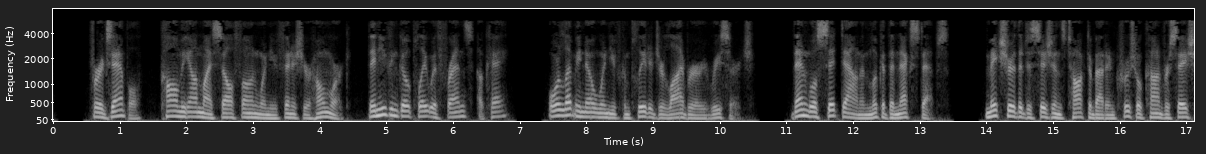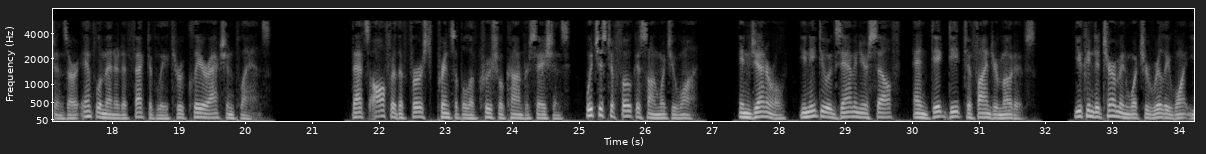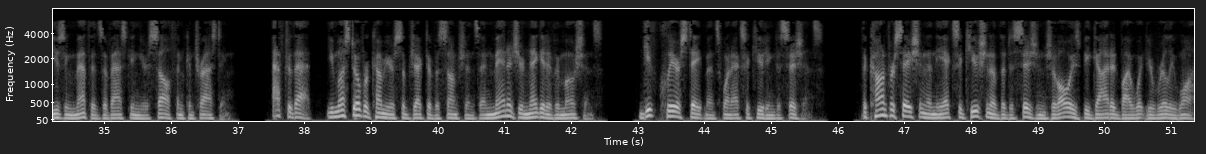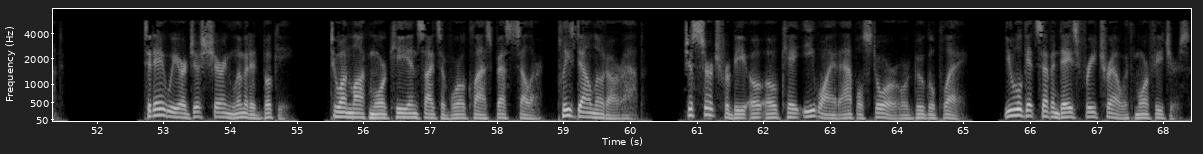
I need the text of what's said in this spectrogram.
For example, call me on my cell phone when you finish your homework, then you can go play with friends, okay? Or let me know when you've completed your library research. Then we'll sit down and look at the next steps. Make sure the decisions talked about in crucial conversations are implemented effectively through clear action plans. That's all for the first principle of crucial conversations, which is to focus on what you want. In general, you need to examine yourself and dig deep to find your motives. You can determine what you really want using methods of asking yourself and contrasting. After that, you must overcome your subjective assumptions and manage your negative emotions. Give clear statements when executing decisions. The conversation and the execution of the decision should always be guided by what you really want. Today we are just sharing limited Bookey. To unlock more key insights of world-class bestseller, please download our app. Just search for B-O-O-K-E-Y at Apple Store or Google Play. You will get 7 days free trial with more features.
